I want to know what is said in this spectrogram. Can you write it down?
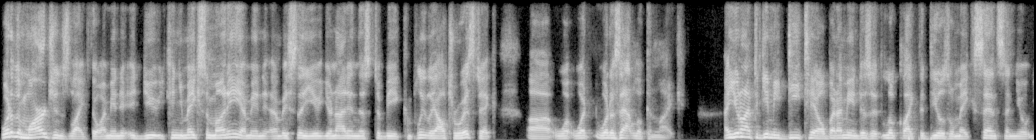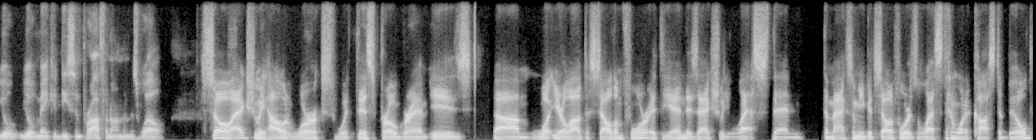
What are the margins like, though? I mean, do you, can you make some money? I mean, obviously, you, are not in this to be completely altruistic. Uh, what what what is that looking like? And you don't have to give me detail, but I mean, does it look like the deals will make sense and you'll you'll you'll make a decent profit on them as well? So actually, how it works with this program is um, what you're allowed to sell them for at the end is actually less than the maximum you could sell it for is less than what it costs to build.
